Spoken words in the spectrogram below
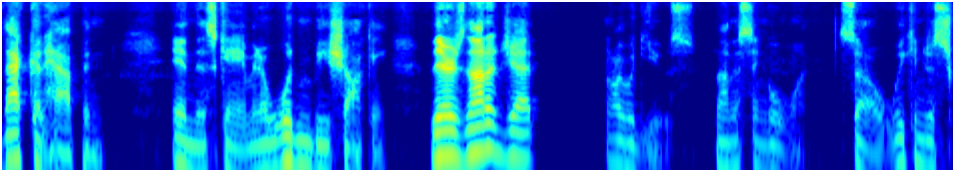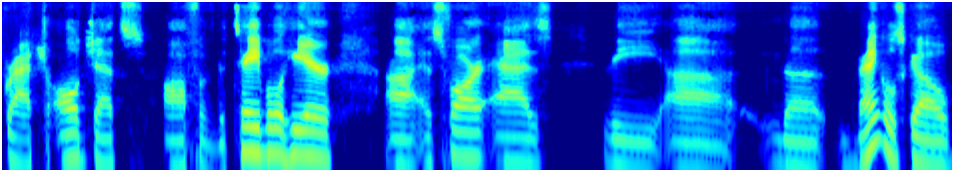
that could happen in this game, and it wouldn't be shocking. There's not a jet I would use, not a single one. So we can just scratch all jets off of the table here. Uh, as far as the uh, the Bengals go,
